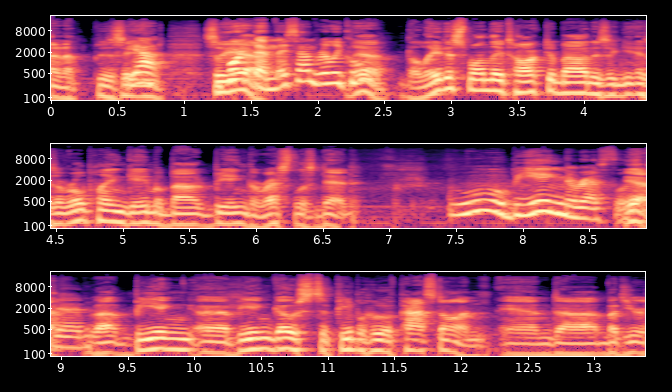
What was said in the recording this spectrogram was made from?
don't know. Just saying. Yeah. So support yeah, them. They sound really cool. Yeah. The latest one they talked about is a, is a role playing game about being the restless dead. Ooh, being the restless yeah, dead. about being uh, being ghosts of people who have passed on, and uh, but you're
